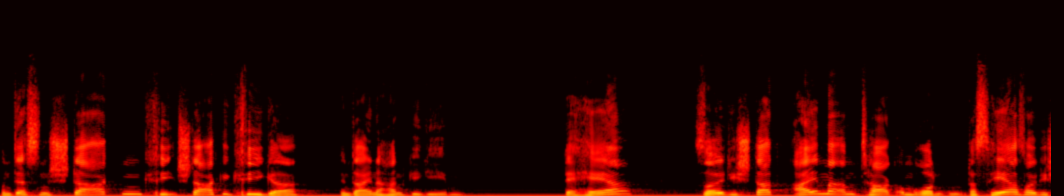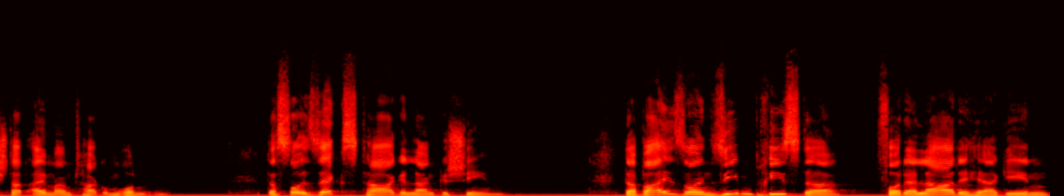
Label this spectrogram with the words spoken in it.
und dessen starken, starke Krieger in deine Hand gegeben. Der Herr soll die Stadt einmal am Tag umrunden. Das Heer soll die Stadt einmal am Tag umrunden. Das soll sechs Tage lang geschehen. Dabei sollen sieben Priester vor der Lade hergehen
